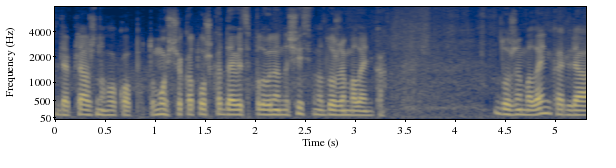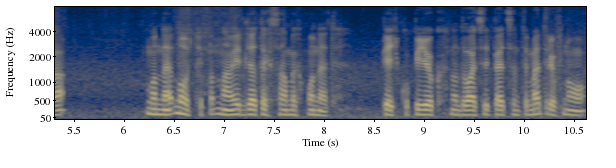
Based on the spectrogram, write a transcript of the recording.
для пляжного копу, тому що катушка 9,5 на 6 вона дуже маленька. Дуже маленька для монет, ну, типу, навіть для тих самих монет. 5 копійок на 25 см, ну,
